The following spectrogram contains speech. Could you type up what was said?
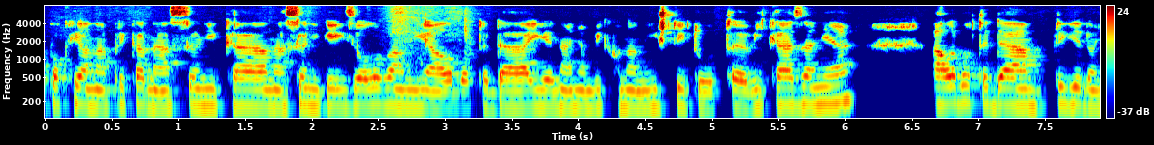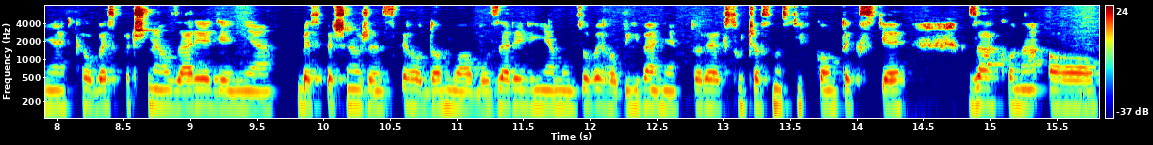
pokiaľ napríklad násilníka, násilník je izolovaný alebo teda je na ňom vykonaný inštitút vykázania, alebo teda príde do nejakého bezpečného zariadenia, bezpečného ženského domu alebo zariadenia núdzového bývania, ktoré v súčasnosti v kontexte zákona o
